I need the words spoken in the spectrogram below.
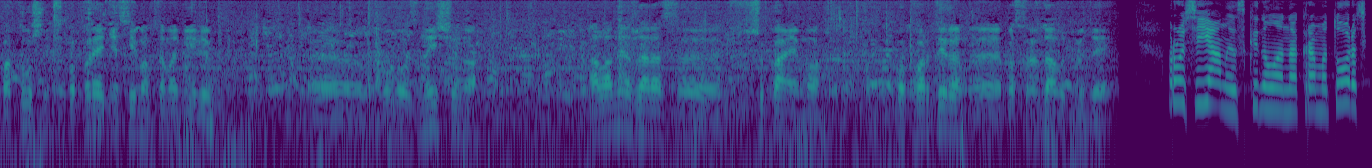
потушені. Попередні сім автомобілів було знищено. Головне зараз е, шукаємо по квартирам е, постраждалих людей. Росіяни скинули на Краматорськ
